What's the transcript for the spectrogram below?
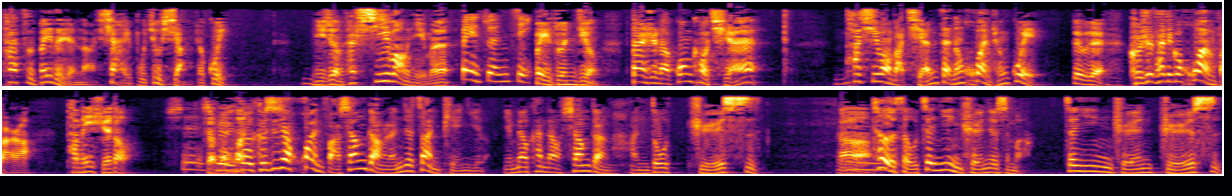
他自卑的人呢，下一步就想着贵。你知道吗，他希望你们被尊敬，被尊敬。但是呢，光靠钱，他希望把钱再能换成贵，对不对？可是他这个换法啊，他没学到，是怎么换？可是，在换法，香港人就占便宜了。有没有看到香港很多爵士？啊，特首郑应权的什么？郑应权爵士，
